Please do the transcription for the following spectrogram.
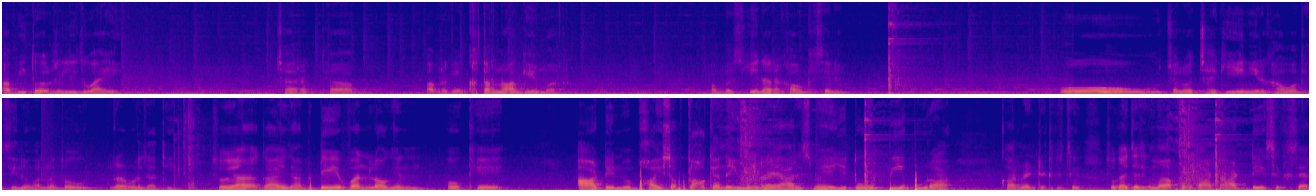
अभी तो रिलीज़ हुआ है अच्छा रखते हैं अब अब रखें खतरनाक गेमर अब बस ये ना रखा हो किसी ने। ओ चलो अच्छा है कि ये नहीं रखा हुआ किसी ने, वरना तो गड़बड़ जाती। सो या गाइस यहाँ पे डे वन लॉगिन ओके आठ दिन में। भाई साहब क्या क्या नहीं मिल रहा है यार इसमें? ये तो ओपी है पूरा। कार नाइनटेड की सो गाइस जैसे कि मैं आपको बता रहा था आठ डे सिक्स है।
